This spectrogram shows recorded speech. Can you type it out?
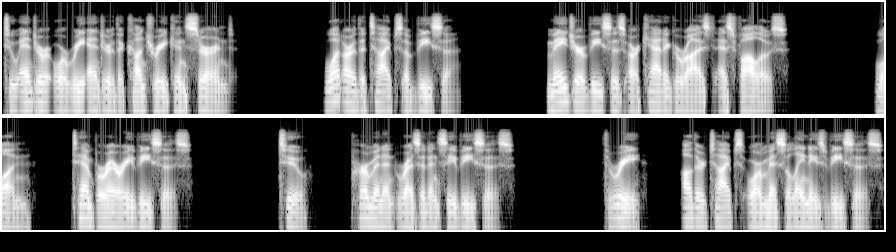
to enter or re-enter the country concerned. What are the types of visa? Major visas are categorized as follows. 1. Temporary visas. 2. Permanent residency visas. 3. Other types or miscellaneous visas.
